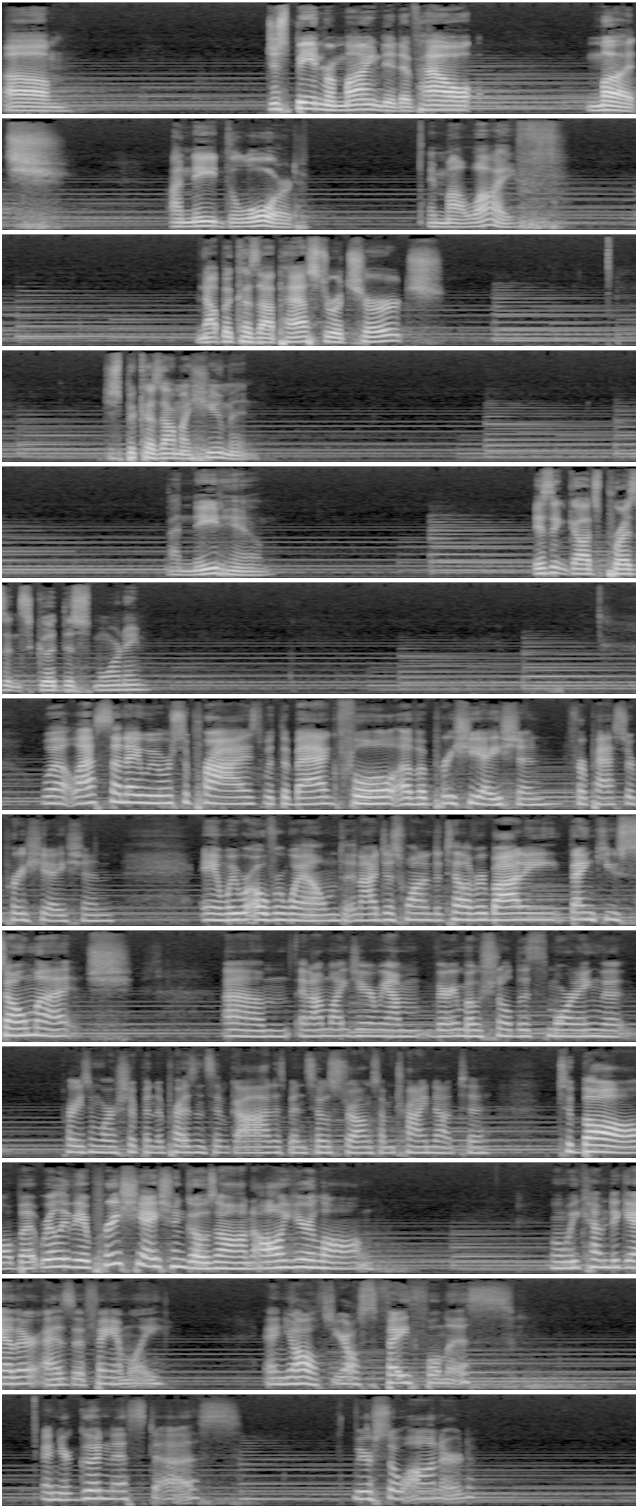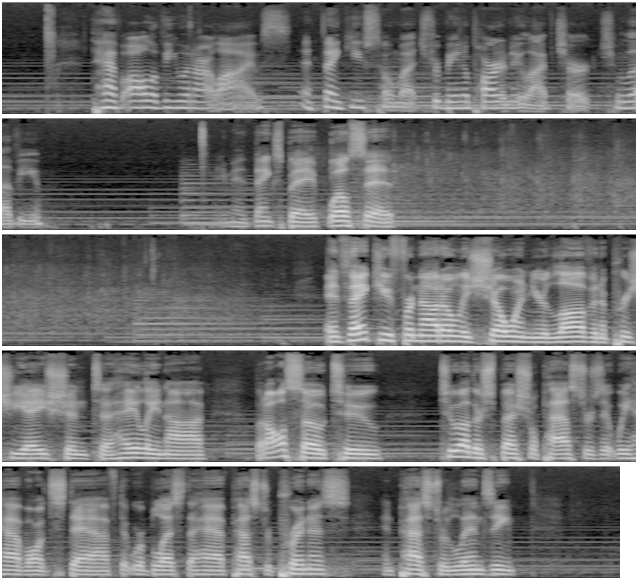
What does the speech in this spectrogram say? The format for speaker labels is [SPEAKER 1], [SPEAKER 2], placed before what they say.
[SPEAKER 1] Um, just being reminded of how much I need the Lord in my life. Not because I pastor a church, just because I'm a human. I need Him. Isn't God's presence good this morning?
[SPEAKER 2] Well, last Sunday we were surprised with the bag full of appreciation for Pastor Appreciation, and we were overwhelmed. And I just wanted to tell everybody thank you so much. Um, and I'm like Jeremy, I'm very emotional this morning that praise and worship in the presence of God has been so strong, so I'm trying not to to bawl, but really the appreciation goes on all year long when we come together as a family. And y'all, y'all's faithfulness and your goodness to us. We are so honored to have all of you in our lives. And thank you so much for being a part of New Life Church. We love you.
[SPEAKER 1] Amen. Thanks, babe. Well said. And thank you for not only showing your love and appreciation to Haley and I, but also to two other special pastors that we have on staff that we're blessed to have Pastor Prentice and Pastor Lindsay.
